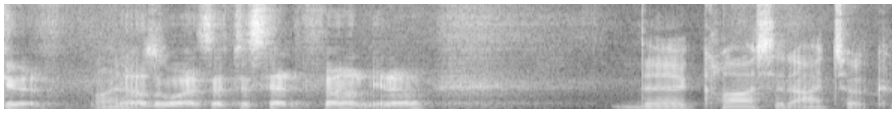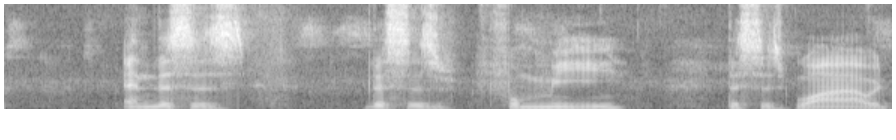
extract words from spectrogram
good. Otherwise, I just had fun. You know. the class that I took, and this is this is for me. This is why I would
